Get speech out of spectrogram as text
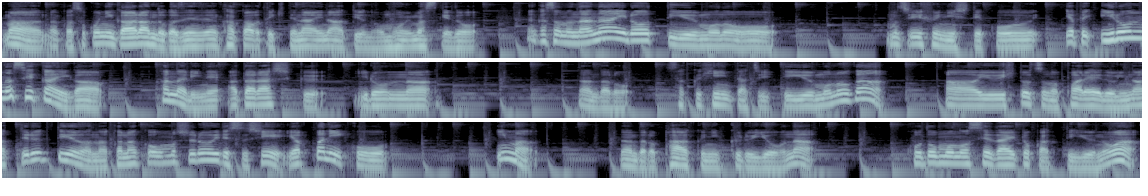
まあ、なんかそこにガーランドが全然関わってきてないなっていうのは思いますけど、なんかその七色っていうものをモチーフにして、こう、やっぱりいろんな世界がかなりね、新しく、いろんな、なんだろう、作品たちっていうものが、ああいう一つのパレードになってるっていうのはなかなか面白いですし、やっぱりこう、今、なんだろう、パークに来るような子供の世代とかっていうのは、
